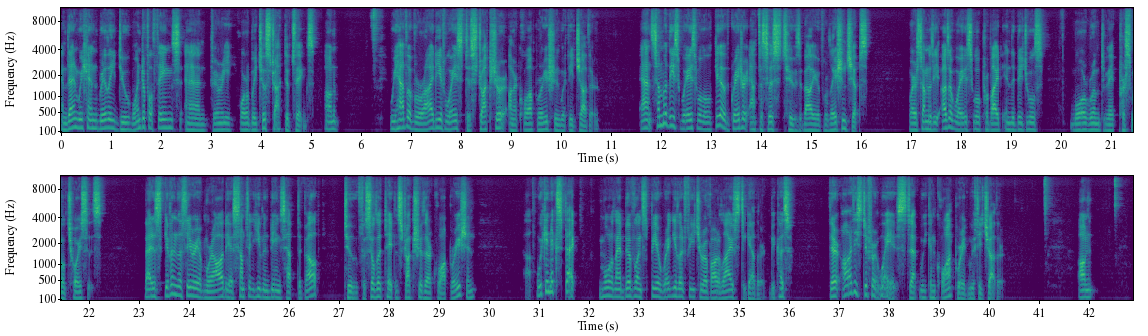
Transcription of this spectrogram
And then we can really do wonderful things and very horribly destructive things. Um, we have a variety of ways to structure our cooperation with each other. And some of these ways will give greater emphasis to the value of relationships where some of the other ways will provide individuals more room to make personal choices. That is, given the theory of morality as something human beings have developed, to facilitate and structure their cooperation, uh, we can expect moral ambivalence to be a regular feature of our lives together because there are these different ways that we can cooperate with each other. Um,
